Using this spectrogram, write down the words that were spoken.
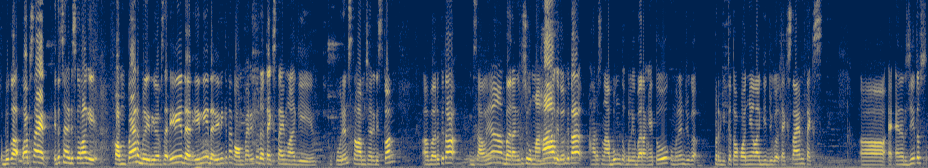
buka website. Itu cari diskon lagi. Compare beli di website ini dan ini dan ini kita compare. Itu udah text time lagi. Kemudian setelah mencari diskon uh, baru kita misalnya barang itu cukup mahal gitu kita harus nabung untuk beli barang itu. Kemudian juga pergi ke tokonya lagi juga text time text uh, energi terus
